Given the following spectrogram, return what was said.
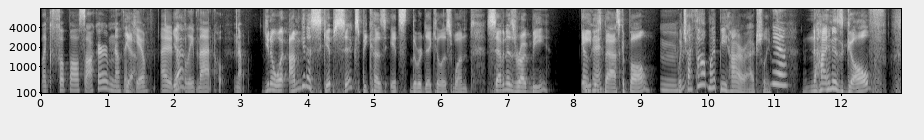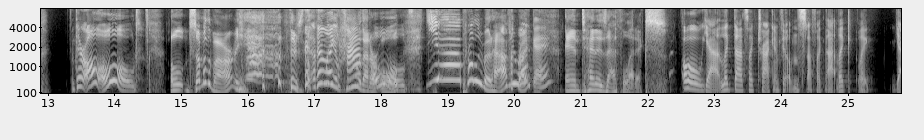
like football, soccer, no thank Yeah. you. I don't Yeah. believe that. No. You know what? I'm gonna skip six because it's the ridiculous one. Seven is rugby. Eight Okay. is basketball, mm-hmm. which I thought might be higher actually. Yeah. Nine is golf. They're all old. Oh, some of them are. Yeah, there's definitely a few half that are old. old. Yeah, probably about half. You're right. Okay. And ten is athletics. Oh yeah, like that's like track and field and stuff like that. Like like yeah,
